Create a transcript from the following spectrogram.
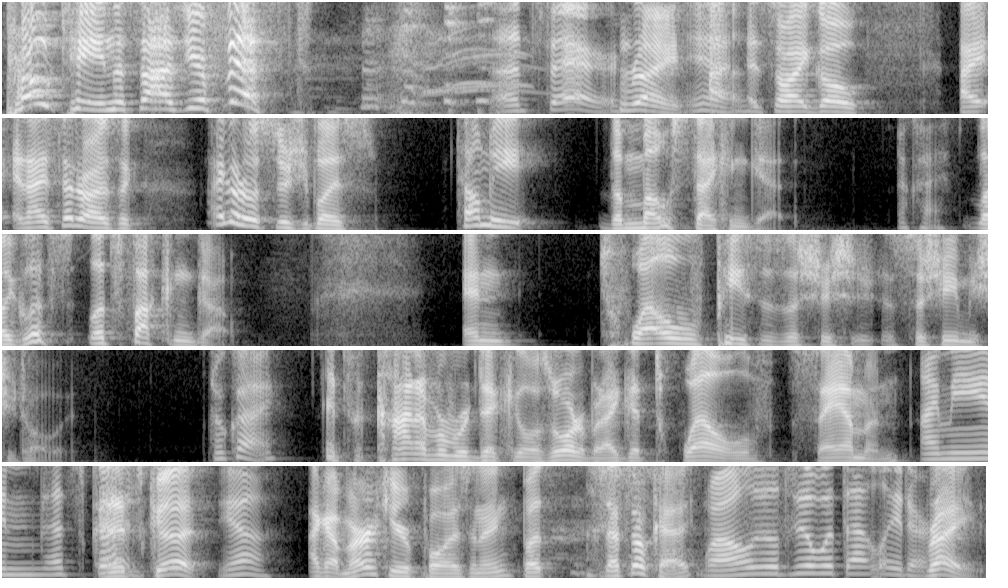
protein the size of your fist. That's fair. Right. Yeah. I- so I go, I and I said to her, I was like, I go to a sushi place. Tell me the most I can get. Okay. Like let's let's fucking go. And twelve pieces of shish- sashimi. She told me Okay. It's a kind of a ridiculous order, but I get twelve salmon, I mean, that's good. and it's good. Yeah. I got mercury poisoning, but that's okay. Well, you'll deal with that later. Right.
